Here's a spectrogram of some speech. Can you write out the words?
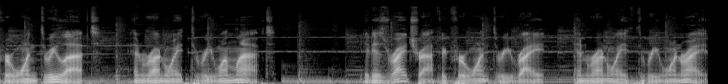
for 13 left and runway 31 left. It is right traffic for 13 right and runway 31 right.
